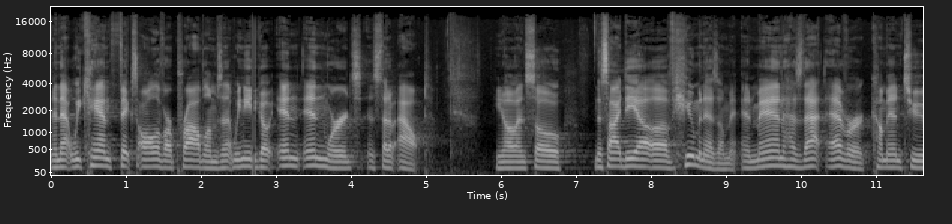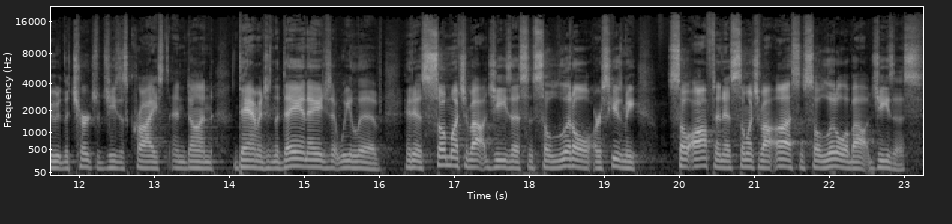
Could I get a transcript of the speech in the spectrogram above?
and that we can fix all of our problems, and that we need to go in, inwards instead of out. You know, and so this idea of humanism. And man, has that ever come into the church of Jesus Christ and done damage in the day and age that we live? It is so much about Jesus and so little, or excuse me, so often it's so much about us and so little about Jesus.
